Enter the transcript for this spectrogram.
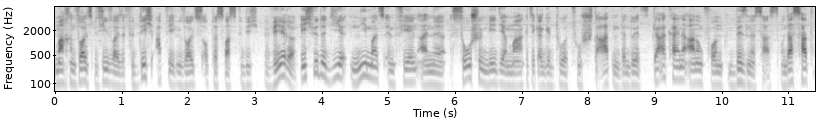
machen sollst, beziehungsweise für dich abwägen sollst, ob das was für dich wäre. Ich würde dir niemals empfehlen, eine Social Media Marketing Agentur zu starten, wenn du jetzt gar keine Ahnung von Business hast. Und das hat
